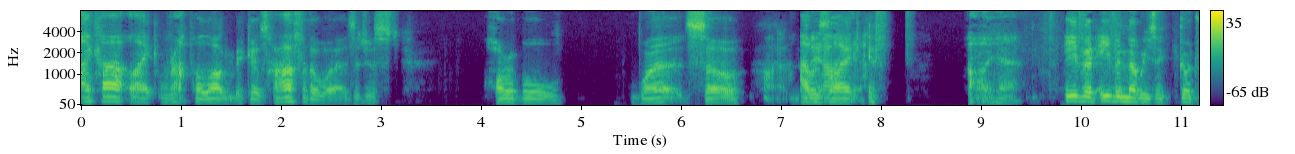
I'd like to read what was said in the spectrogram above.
I can't like rap along because half of the words are just horrible words. So Oh, I was are, like, yeah. if oh yeah, even even though he's a good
